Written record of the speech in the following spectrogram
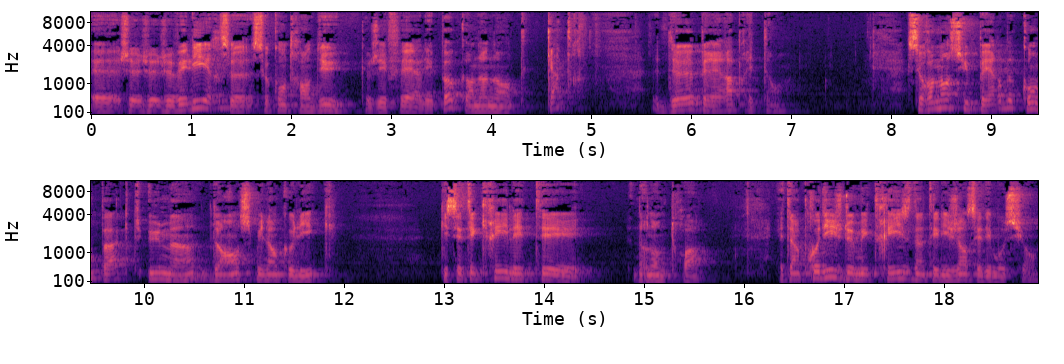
euh, je, vais lire ce, compte-rendu que j'ai fait à l'époque, en 94, de Pereira Prétend. Ce roman superbe, compact, humain, dense, mélancolique, qui s'est écrit l'été 93, est un prodige de maîtrise, d'intelligence et d'émotion.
